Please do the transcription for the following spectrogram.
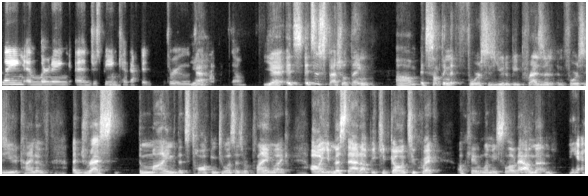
playing and learning and just being mm. connected through. Yeah. Through so yeah, it's it's a special thing. Um, it's something that forces you to be present and forces you to kind of address the mind that's talking to us as we're playing. Like, oh, you messed that up. You keep going too quick. Okay, well, let me slow down then. Yeah.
